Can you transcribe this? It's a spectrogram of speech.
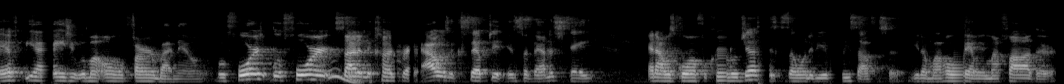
FBI agent with my own firm by now. Before before signing the contract, I was accepted in Savannah State and I was going for criminal justice because I wanted to be a police officer. You know, my whole family, my father,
